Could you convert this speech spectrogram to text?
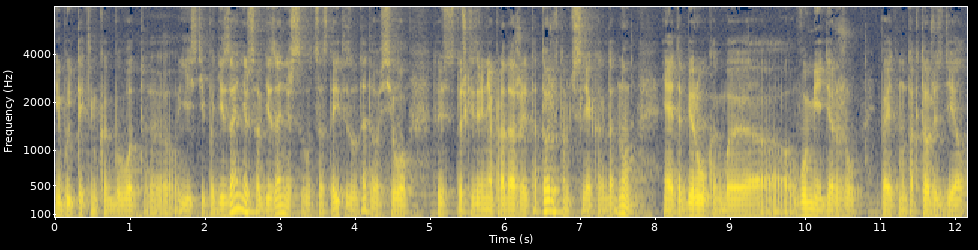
и быть таким, как бы вот э, есть типа дизайнерс, а дизайнерс вот состоит из вот этого всего. То есть с точки зрения продажи это тоже в том числе, когда, ну, я это беру, как бы э, в уме держу, поэтому так тоже сделал.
